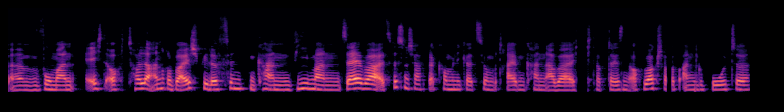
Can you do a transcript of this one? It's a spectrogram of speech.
ähm, wo man echt auch tolle andere Beispiele finden kann, wie man selber als Wissenschaftler Kommunikation betreiben kann. Aber ich glaube, da sind auch Workshop-Angebote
